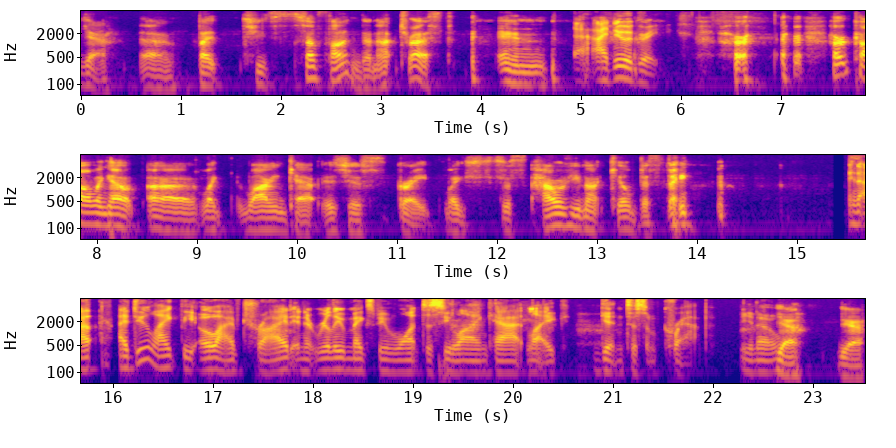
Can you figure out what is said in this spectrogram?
yeah. Uh, but she's so fun to not trust. And I do agree. her her calling out uh like lying cat is just great like just how have you not killed this thing And I, I do like the oh I've tried and it really makes me want to see Lying Cat like get into some crap, you know? yeah yeah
